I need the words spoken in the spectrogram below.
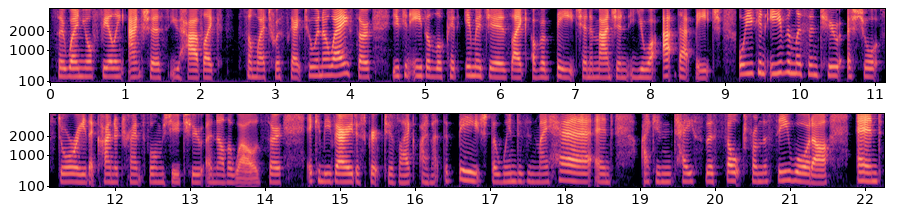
So, when you're feeling anxious, you have like somewhere to escape to in a way. So you can either look at images like of a beach and imagine you are at that beach, or you can even listen to a short story that kind of transforms you to another world. So it can be very descriptive, like I'm at the beach, the wind is in my hair, and I can taste the salt from the seawater. And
